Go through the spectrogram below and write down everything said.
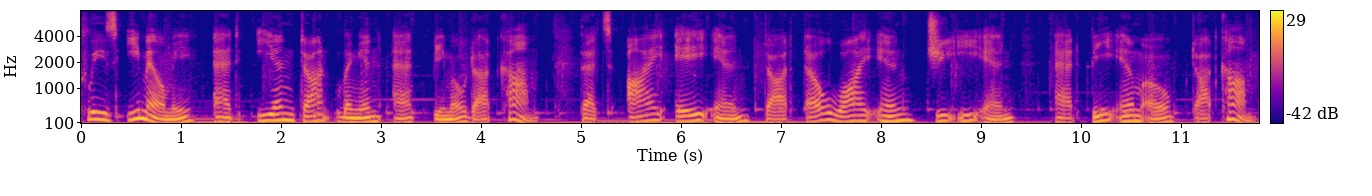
Please email me at ian.lyngen at bmo.com. That's I A N dot L Y N G E N at bmo.com.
